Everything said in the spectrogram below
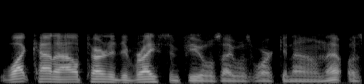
what kind of alternative racing fuels they was working on? That was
